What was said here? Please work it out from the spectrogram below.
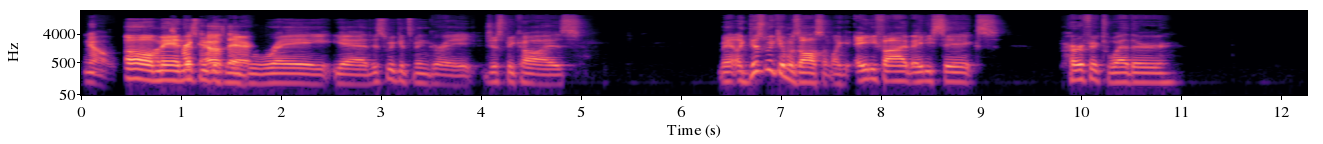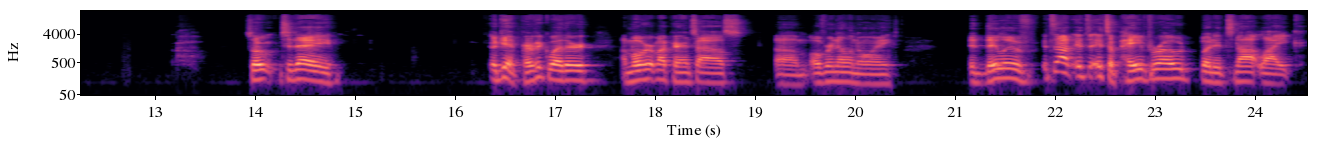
you know, Oh man, this week has been great. Yeah, this week it's been great just because man, like this weekend was awesome. Like 85, 86, perfect weather. So today, again, perfect weather. I'm over at my parents' house, um, over in Illinois. They live. It's not. It's it's a paved road, but it's not like.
